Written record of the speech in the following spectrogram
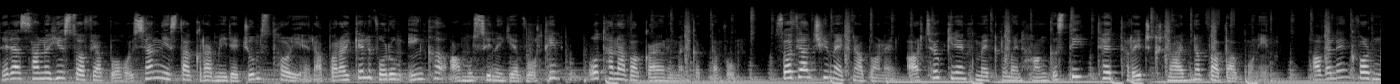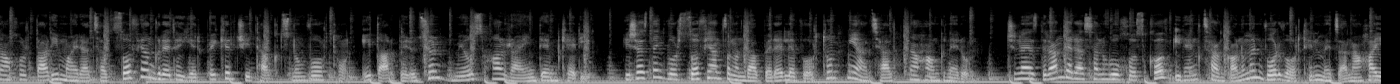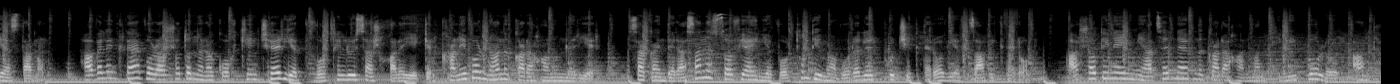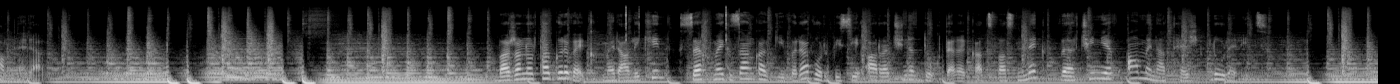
Դերասանուհի Սոֆիա Պողոսյանն Instagram-ի էջում story էր ապարակել, որում ինքը, ամուսինը եւ որդին օթանավակայանում են գտնվում։ Սոֆյան չի մեկնաբանել, արդյոք իրենք մեկնում են հանգստի, թե թռիչք նայել նպատակ ունի։ Հավելենք, որ նախորդ տարի մայրացած Սոֆիան գրեթե երբեք էլ չի թաքցնում որդուն՝ ի տարբերություն մյուս հանրային դեմքերի։ Հիշեցնենք, որ Սոֆիան ծննդաբերել է որդուն Միացյալ Նահանգներում։ Չնայած դրան դերասանուհու խոսքով իրենք ցանկանում են, որ որդին մեծանա Հայաստանում։ Հավելենք նաև, որ Աշոտը նրա կողքին չէր, երբ որդին լույս աշխարհ է եկել, քանի որ նա նկարահանումներ էր։ Սակայն դերասանը Սոֆիային եւ որդուն դիմավորել էր փուչիկներով եւ ծաղիկներով։ Աշոտին էին միացել նաև նկարահանման թիմի բոլոր անդամները։ Բաժանորդագրվեք մեր ալիքին սեղմ մեկ զանգակի վրա, որպիսի առաջինը դուք տեղեկացված լինեք վերջին եւ ամենաթեժ լուրերից։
